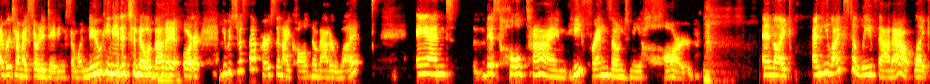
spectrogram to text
every time I started dating someone new, he needed to know about it, or he was just that person I called no matter what. And this whole time he friend zoned me hard. and like and he likes to leave that out. Like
